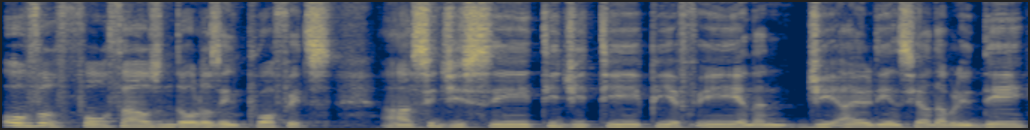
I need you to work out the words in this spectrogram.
over $4,000 in profits, uh, CGC, TGT, PFE, and then GILD and CRWD.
